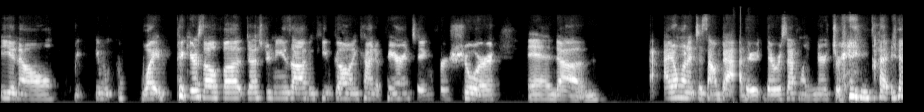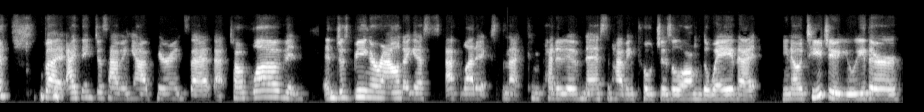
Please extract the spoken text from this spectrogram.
you know pick yourself up dust your knees off and keep going kind of parenting for sure and um I don't want it to sound bad. There, there was definitely nurturing, but, but I think just having yeah parents that that tough love and and just being around, I guess, athletics and that competitiveness and having coaches along the way that you know teach you. You either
